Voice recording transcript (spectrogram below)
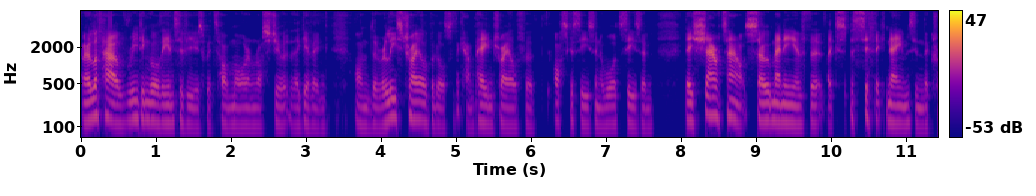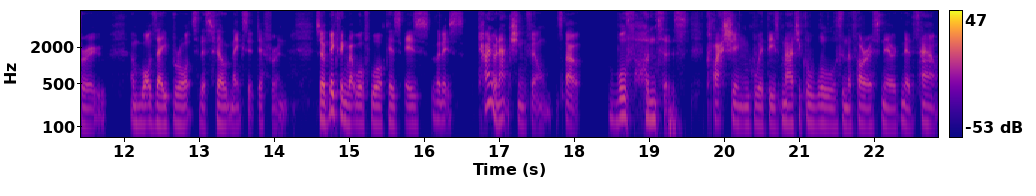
And I love how reading all the interviews with Tom Moore and Ross Stewart that they're giving on the release trail, but also the campaign trail for Oscar season, award season, they shout out so many of the like specific names in the crew and what they brought to this film makes it different. So a big thing about Wolfwalkers is that it's kind of an action film. It's about wolf hunters clashing with these magical wolves in the forest near near the town.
